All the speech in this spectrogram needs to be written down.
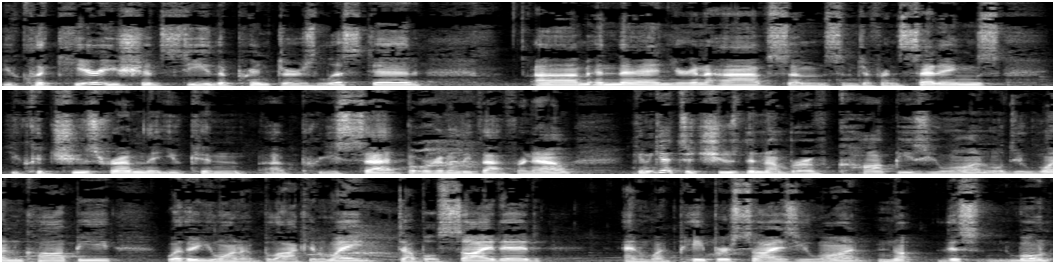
you click here, you should see the printers listed. Um, and then you're gonna have some, some different settings you could choose from that you can uh, preset, but we're gonna leave that for now. Gonna get to choose the number of copies you want. We'll do one copy, whether you want it black and white, double-sided, and what paper size you want. Not This won't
